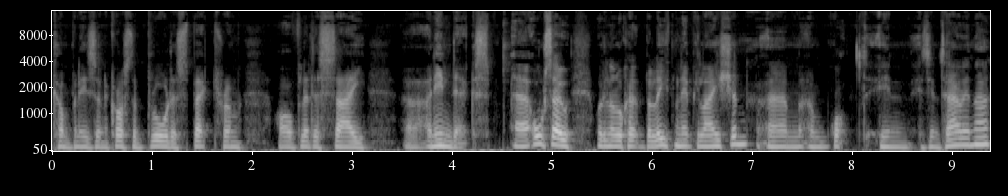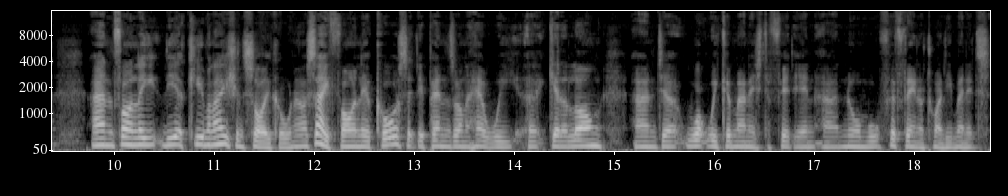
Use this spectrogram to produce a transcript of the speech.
companies and across the broader spectrum of, let us say, uh, an index. Uh, also, we're going to look at belief manipulation um, and what in, is entailed in that. And finally, the accumulation cycle. Now, I say finally, of course, it depends on how we uh, get along and uh, what we can manage to fit in a normal 15 or 20 minutes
